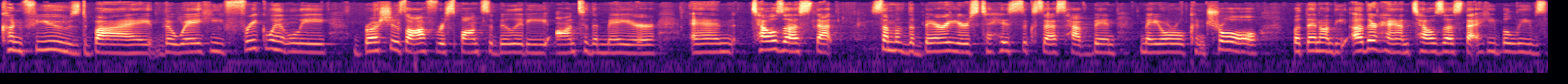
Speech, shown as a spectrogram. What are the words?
confused by the way he frequently brushes off responsibility onto the mayor and tells us that some of the barriers to his success have been mayoral control, but then on the other hand tells us that he believes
